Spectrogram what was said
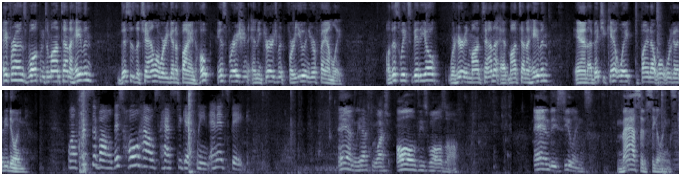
Hey friends, welcome to Montana Haven. This is the channel where you're going to find hope, inspiration, and encouragement for you and your family. On this week's video, we're here in Montana at Montana Haven, and I bet you can't wait to find out what we're going to be doing. Well, first of all, this whole house has to get cleaned, and it's big. And we have to wash all of these walls off. And these ceilings. Massive ceilings.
